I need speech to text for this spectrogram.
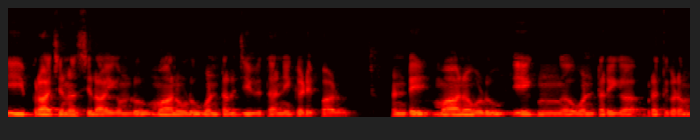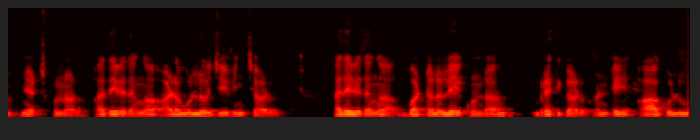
ఈ ప్రాచీన శిలాయుగంలో మానవుడు ఒంటరి జీవితాన్ని గడిపాడు. అంటే మానవుడు ఏకంగా ఒంటరిగా బ్రతకడం నేర్చుకున్నాడు. అదేవిధంగా అడవుల్లో జీవించాడు. అదేవిధంగా బట్టలు లేకుండా బ్రతికాడు. అంటే ఆకులు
